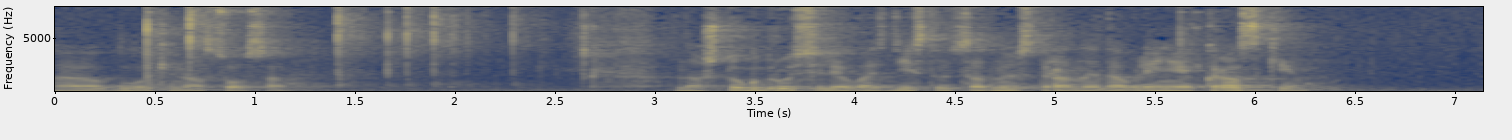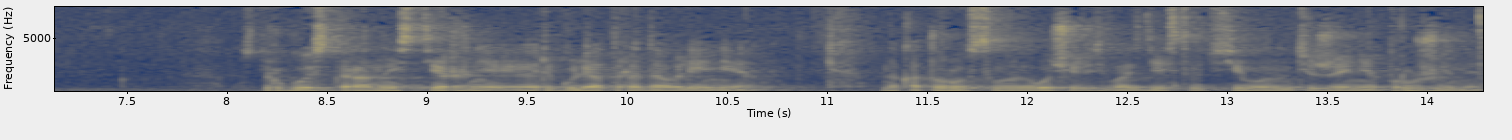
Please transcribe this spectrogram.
э, в блоке насоса. На шток дросселя воздействует с одной стороны давление краски, с другой стороны стержни регулятора давления, на которую в свою очередь воздействует сила натяжения пружины.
